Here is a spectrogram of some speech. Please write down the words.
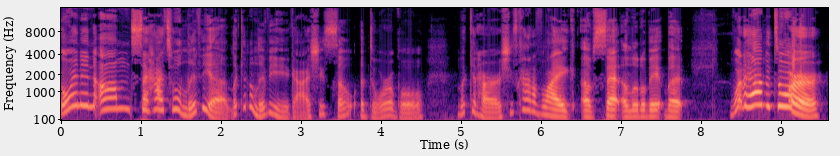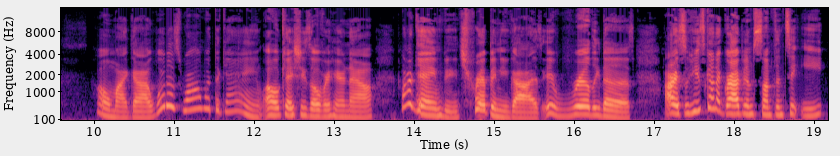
Go in and um say hi to Olivia. Look at Olivia, you guys. She's so adorable. Look at her. She's kind of like upset a little bit, but what happened to her? Oh my god, what is wrong with the game? Oh, okay, she's over here now. My game be tripping, you guys. It really does. All right, so he's gonna grab him something to eat.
